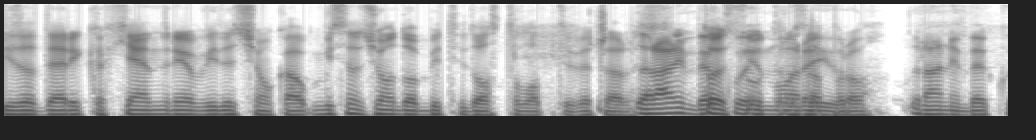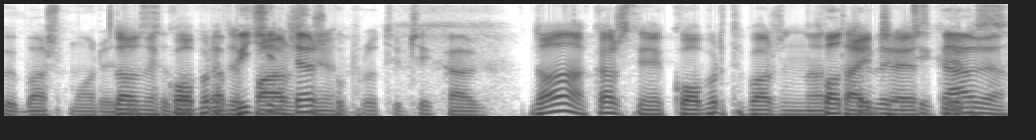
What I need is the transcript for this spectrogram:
iza Derika Henrya, vidjet ćemo kako, mislim da će on dobiti dosta lopti večeras. Je backovi sutra moraju, zapravo. running backovi baš moraju Da, da, se nek dobro. obrate A biće teško protiv Chicago. Da, da, kažeš ti neko obrati pažnju na taj Jay Chicago?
